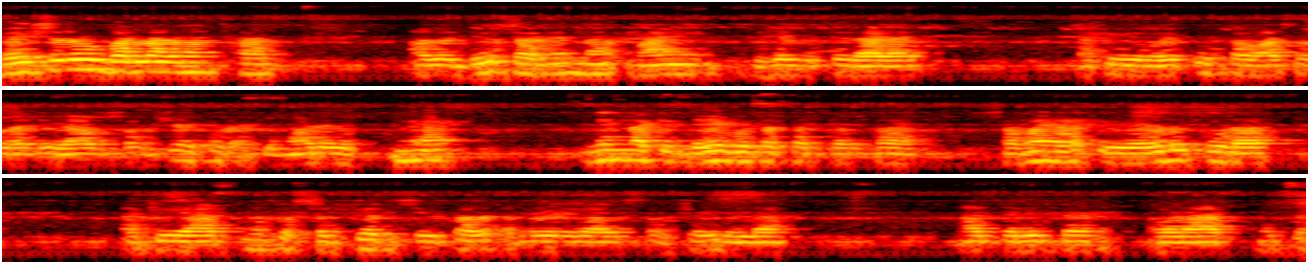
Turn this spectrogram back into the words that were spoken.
ಬಯಸಿದ್ರೂ ಬರಲಾರ್ದಂಥ ಅದು ದಿವಸ ನಿನ್ನ ಮಾಯಿ ದೇಹ ಬಿಟ್ಟಿದ್ದಾಳೆ ಆಕೆಗೆ ವೈಕುಂಠ ವಾಸದಲ್ಲಿ ಯಾವ ಸಂಶಯ ಕೂಡ ಆಕೆ ಮಾಡಿದ ಪುಣ್ಯ ನಿನ್ನಕ್ಕೆ ದೇಹ ಬಿಡತಕ್ಕಂಥ ಸಮಯ ಇವೆರಡೂ ಕೂಡ ಆಕೆಯ ಆತ್ಮಕ್ಕೆ ಸತ್ಯದ ಸಿಗ್ತದೆ ಅಂದರೆ ಯಾವ ಸಂಶಯವಿಲ್ಲ. ಆದ್ದರಿಂದ ಅವಳ ಆತ್ಮಕ್ಕೆ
